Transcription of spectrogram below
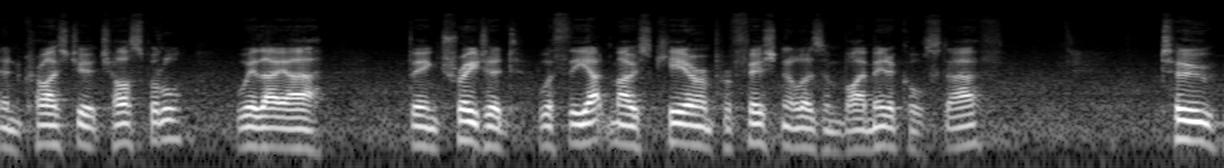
in Christchurch Hospital, where they are being treated with the utmost care and professionalism by medical staff. Two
